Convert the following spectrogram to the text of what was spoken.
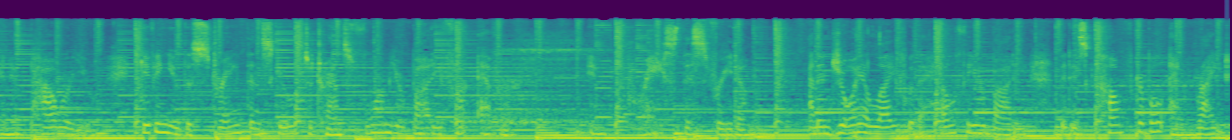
can empower you, giving you the strength and skills to transform your body forever. Embrace this freedom and enjoy a life with a healthier body that is comfortable and right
